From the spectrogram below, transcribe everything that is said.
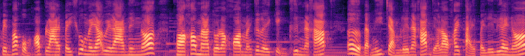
เป็นเพราะผมออฟไลน์ไปช่วงระยะเวลาหนึ่งเนาะพอเข้ามาตัวละครมันก็เลยเก่งขึ้นนะครับ เออ แบบนี้แจ่มเลยนะครับ เดี๋ยวเราค่อยไต่ไปเรื่อยๆเนาะ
